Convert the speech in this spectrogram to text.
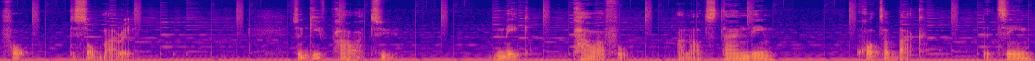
for the submarine. To give power to, make powerful and outstanding quarterback, the team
